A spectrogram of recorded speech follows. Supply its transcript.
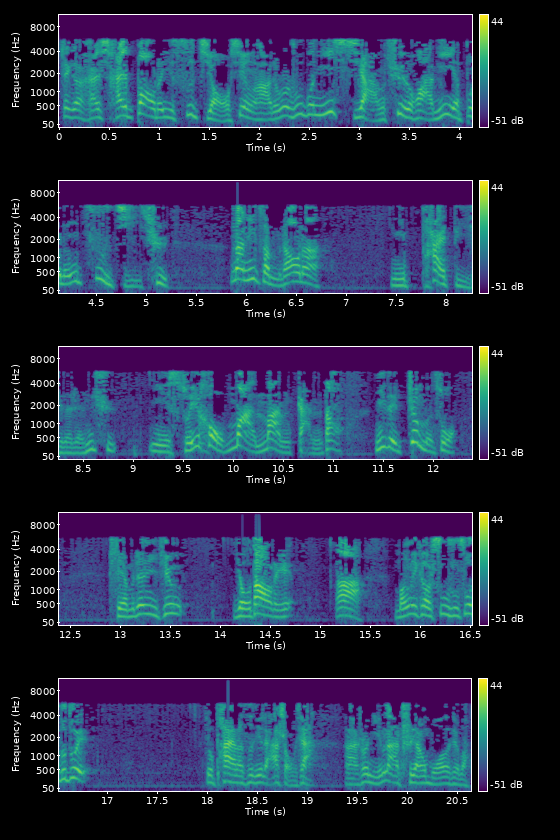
这个还还抱着一丝侥幸哈，就说如果你想去的话，你也不能自己去，那你怎么着呢？你派底下的人去，你随后慢慢赶到，你得这么做。铁木真一听有道理啊，蒙利克叔叔说的对，就派了自己俩手下啊，说你们俩吃羊脖子去吧，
